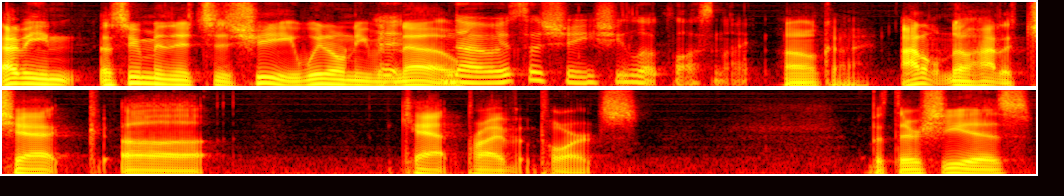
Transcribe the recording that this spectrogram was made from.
I mean, assuming it's a she, we don't even It- know. No, it's a she. She looked last night. Okay. I don't know how to check uh cat private parts. But there she is.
